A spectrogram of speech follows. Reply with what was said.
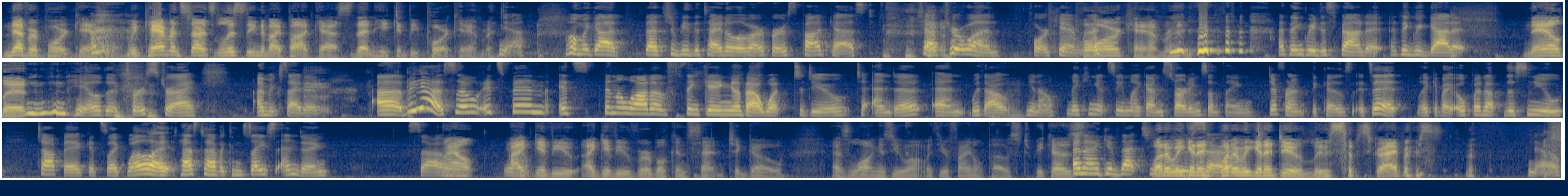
Never poor Cameron. When Cameron starts listening to my podcast, then he can be poor Cameron. Yeah. Oh my God, that should be the title of our first podcast. Chapter one. Poor Cameron. Poor Cameron. I think we just found it. I think we got it. Nailed it. Nailed it first try. I'm excited. Uh, but yeah, so it's been it's been a lot of thinking about what to do to end it, and without Mm-hmm. you know making it seem like I'm starting something different because it's it. Like if I open up this new topic, it's like well, it has to have a concise ending. So Well, I give you I give you verbal consent to go as long as you want with your final post because and I give that to what you. are we gonna sir. what are we gonna do? Lose subscribers? No.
